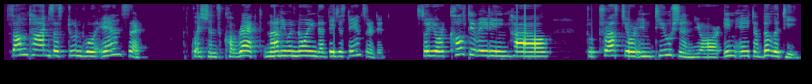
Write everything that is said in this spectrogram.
sometimes a student will answer questions correct, not even knowing that they just answered it. So you're cultivating how to trust your intuition, your innate ability.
